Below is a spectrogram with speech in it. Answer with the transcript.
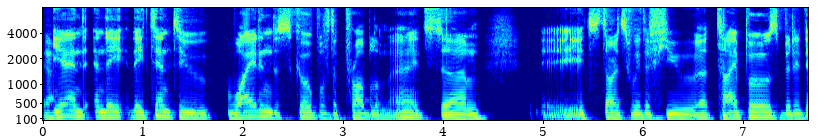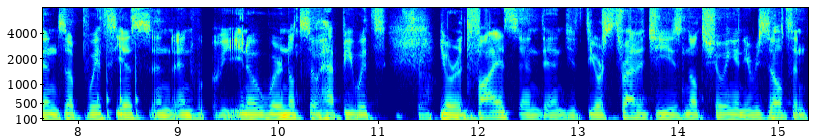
Yeah, yeah and, and they they tend to widen the scope of the problem eh? it's um it starts with a few uh, typos, but it ends up with yes, and and you know we're not so happy with sure. your advice, and and your strategy is not showing any results, and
